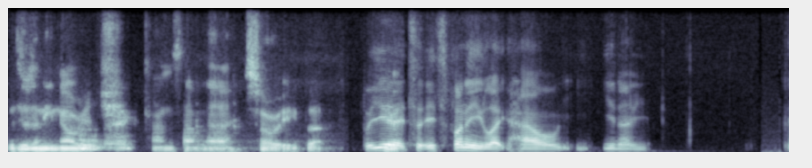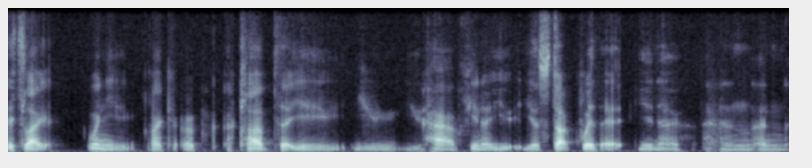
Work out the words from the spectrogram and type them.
if there's any Norwich oh, fans out there, sorry, but but yeah, yeah, it's it's funny like how you know it's like when you like a, a, club that you you you have you know you, you're stuck with it you know and and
